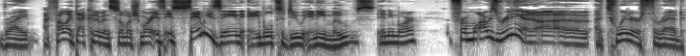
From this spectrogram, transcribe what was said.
Right. I felt like that could have been so much more. Is is Sami Zayn able to do any moves anymore? From I was reading a, a, a Twitter thread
